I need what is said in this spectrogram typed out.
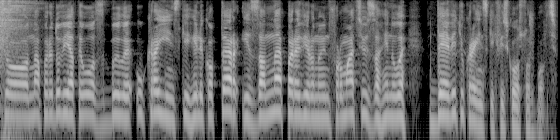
що на передовій АТО збили український гелікоптер, і за неперевіреною інформацією загинули 9 українських військовослужбовців.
